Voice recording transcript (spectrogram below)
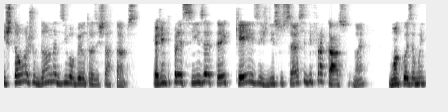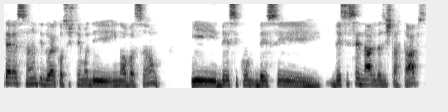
estão ajudando a desenvolver outras startups. O que a gente precisa é ter cases de sucesso e de fracasso. Né? Uma coisa muito interessante do ecossistema de inovação e desse, desse, desse cenário das startups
